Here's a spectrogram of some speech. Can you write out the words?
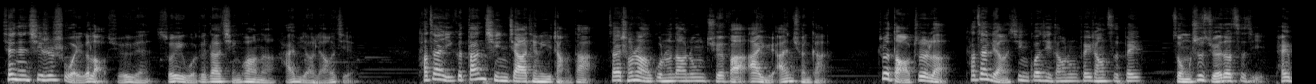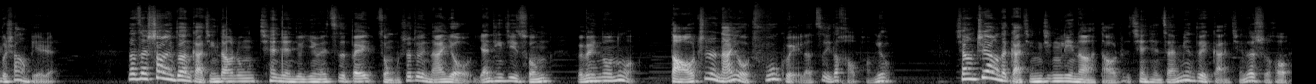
倩倩其实是我一个老学员，所以我对她情况呢还比较了解。她在一个单亲家庭里长大，在成长过程当中缺乏爱与安全感，这导致了她在两性关系当中非常自卑，总是觉得自己配不上别人。那在上一段感情当中，倩倩就因为自卑，总是对男友言听计从、唯唯诺诺，导致男友出轨了自己的好朋友。像这样的感情经历呢，导致倩倩在面对感情的时候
